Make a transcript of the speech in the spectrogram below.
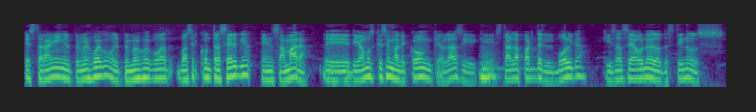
estarán en el primer juego. El primer juego va, a ser contra Serbia en Samara. Eh, digamos que ese malecón que hablas y que está a la par del Volga, quizás sea uno de los destinos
